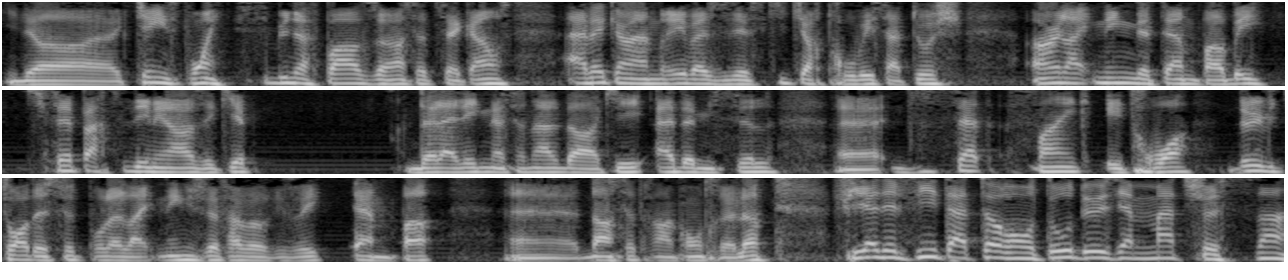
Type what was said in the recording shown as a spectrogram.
Il a 15 points, 6 buts, 9 passes durant cette séquence. Avec un André Vasilevski qui a retrouvé sa touche. Un Lightning de Tampa Bay qui fait partie des meilleures équipes de la Ligue nationale de hockey à domicile. 17, euh, 5 et 3 Deux victoires de suite pour le Lightning. Je vais favoriser Tampa euh, dans cette rencontre-là. Philadelphie est à Toronto. Deuxième match sans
